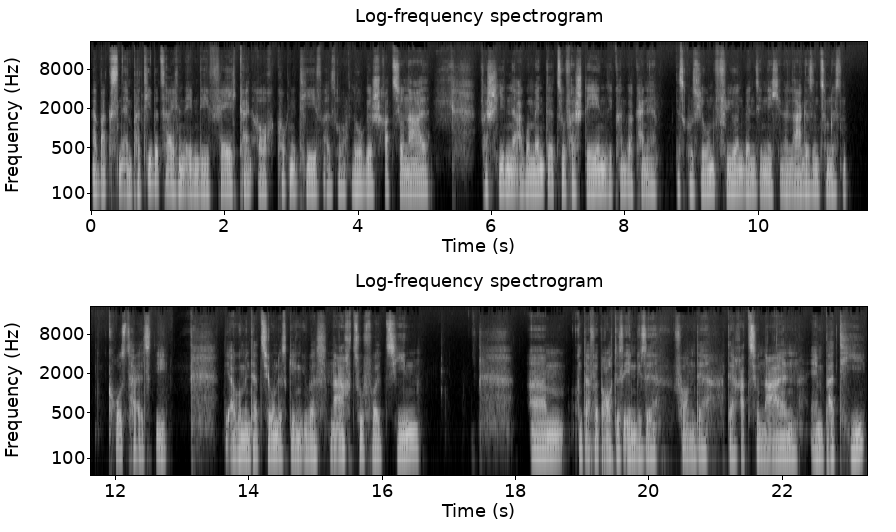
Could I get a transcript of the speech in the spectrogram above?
erwachsene Empathie bezeichnen, eben die Fähigkeit auch kognitiv, also logisch, rational, verschiedene Argumente zu verstehen. Sie können gar keine Diskussion führen, wenn sie nicht in der Lage sind, zumindest großteils die, die Argumentation des Gegenübers nachzuvollziehen. Ähm, und dafür braucht es eben diese Form der, der rationalen Empathie.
